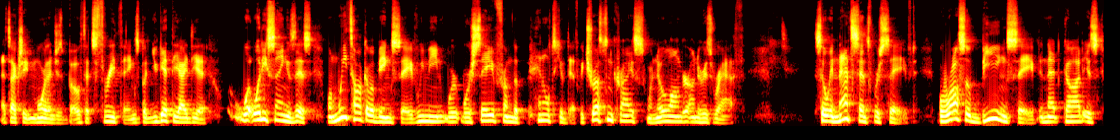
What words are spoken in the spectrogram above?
that's actually more than just both. That's three things, but you get the idea. What, what he's saying is this when we talk about being saved, we mean we're, we're saved from the penalty of death. We trust in Christ, we're no longer under his wrath. So, in that sense, we're saved. But we're also being saved in that God is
